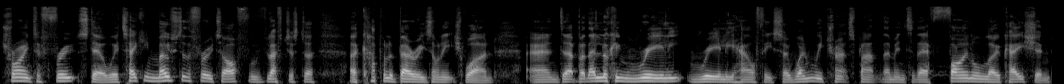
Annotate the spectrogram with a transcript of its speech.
trying to fruit still. We're taking most of the fruit off. We've left just a, a couple of berries on each one, and uh, but they're looking really, really healthy. So when we transplant them into their final location,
